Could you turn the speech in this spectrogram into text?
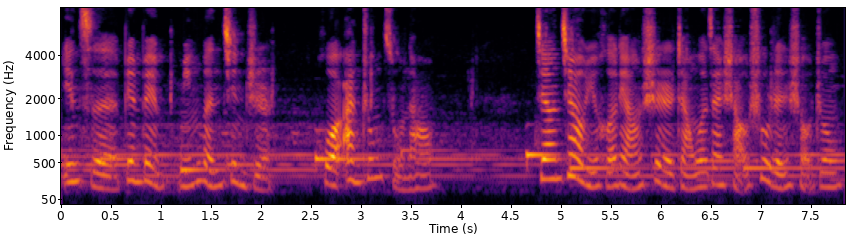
因此便被明文禁止或暗中阻挠。将教育和粮食掌握在少数人手中，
